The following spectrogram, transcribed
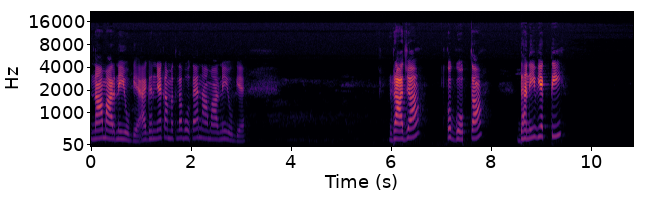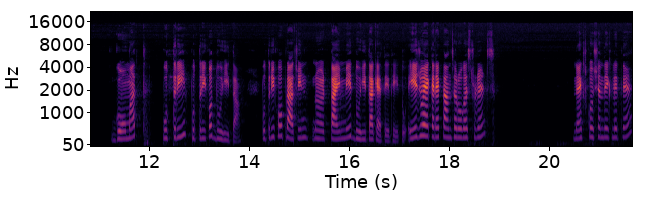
ना मारने योग्य। अघन्य का मतलब होता है ना मारने योग्य। राजा को गोप्ता, धनी व्यक्ति गोमत, पुत्री पुत्री को दुहिता। पुत्री को प्राचीन टाइम में दुहिता कहते थे। तो ए जो है करेक्ट आंसर होगा स्टूडेंट्स नेक्स्ट क्वेश्चन देख लेते हैं।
